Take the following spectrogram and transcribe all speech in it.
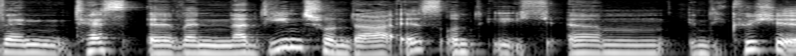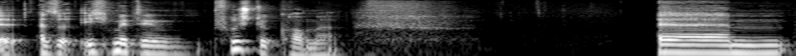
wenn Tess, äh, wenn Nadine schon da ist und ich ähm, in die Küche, also ich mit dem Frühstück komme, ähm,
